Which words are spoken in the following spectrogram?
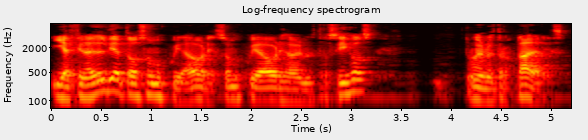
Y al final del día todos somos cuidadores. Somos cuidadores de nuestros hijos o de nuestros padres.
